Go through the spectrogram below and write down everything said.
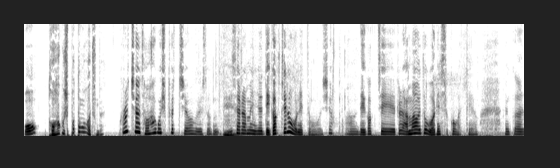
어? 더 하고 싶었던 것 같은데. 그렇죠. 더 하고 싶었죠. 그래서 음. 이 사람은 이제 내각제를 원했던 거죠. 어, 내각제를 아마도 원했을 것 같아요. 그러니까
